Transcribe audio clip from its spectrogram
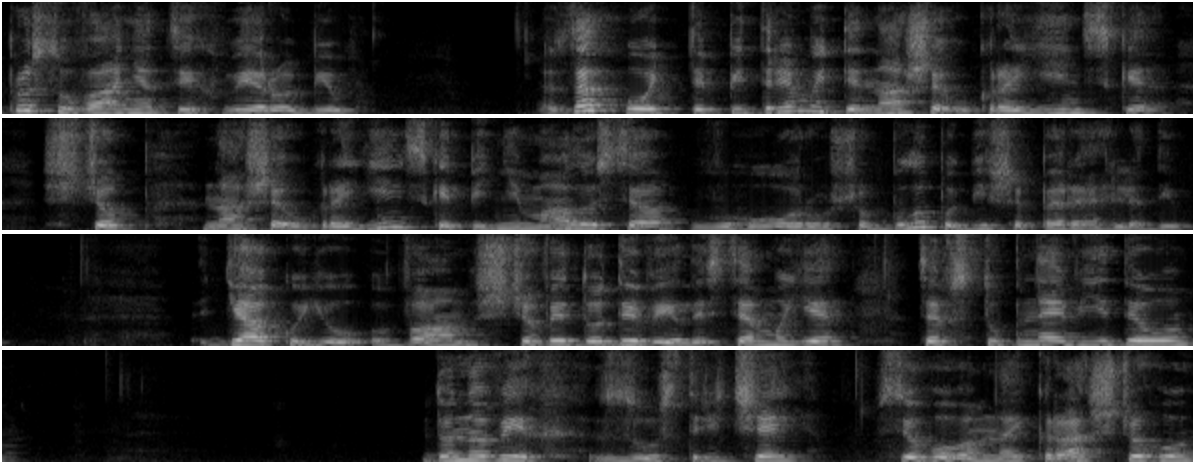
просування цих виробів. Заходьте, підтримуйте наше українське, щоб наше українське піднімалося вгору, щоб було побільше переглядів. Дякую вам, що ви додивилися моє це вступне відео. До нових зустрічей. Всього вам найкращого.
